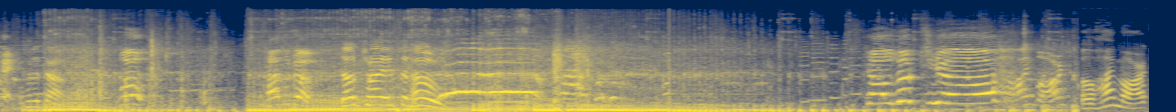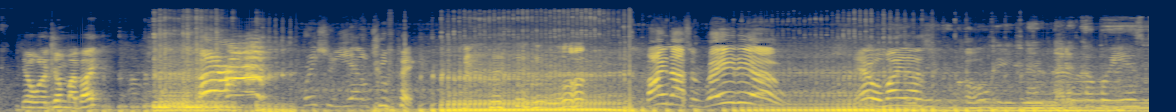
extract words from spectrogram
Okay. Put it down. Whoa. Time to go. Don't try this at home. Caluccia! Hi, Mark. Oh, hi, Mark. Yo, wanna jump my bike? Ah! Race with a yellow toothpick. What? Mine has a radio! Yeah, well, mine has. Is Is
